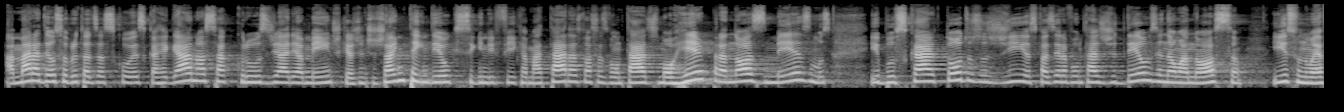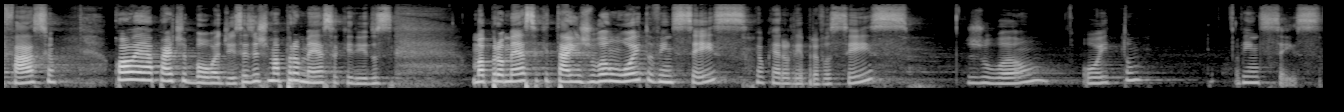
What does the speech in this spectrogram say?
amar a Deus sobre todas as coisas, carregar a nossa cruz diariamente, que a gente já entendeu o que significa matar as nossas vontades, morrer para nós mesmos e buscar todos os dias fazer a vontade de Deus e não a nossa. Isso não é fácil. Qual é a parte boa disso? Existe uma promessa, queridos. Uma promessa que está em João 8, 26. Eu quero ler para vocês. João 8, 26.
